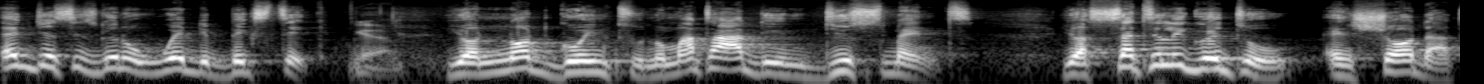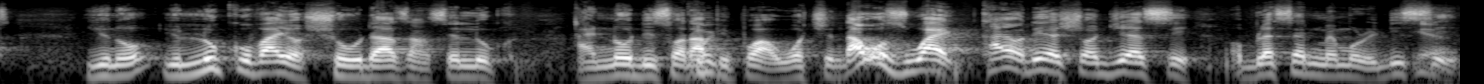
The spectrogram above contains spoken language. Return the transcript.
NJC is going to weigh the big stick, yeah. you're not going to, no matter the inducement, you are certainly going to ensure that, you know, you look over your shoulders and say, look, I know these other people are watching. That was why Kayode Eso JSC of blessed memory, this yeah. say,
